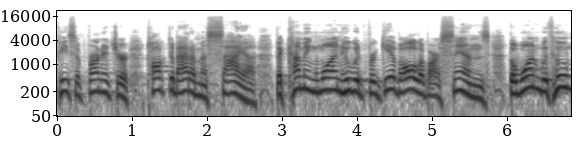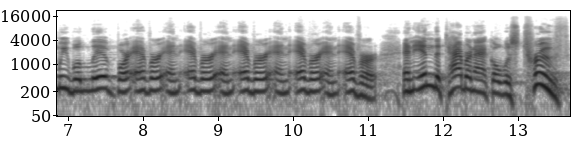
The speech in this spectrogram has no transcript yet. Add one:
piece of furniture talked about a Messiah, the coming one who would forgive all of our sins, the one with whom we will live forever and ever and ever and ever and ever. And in the tabernacle was truth,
